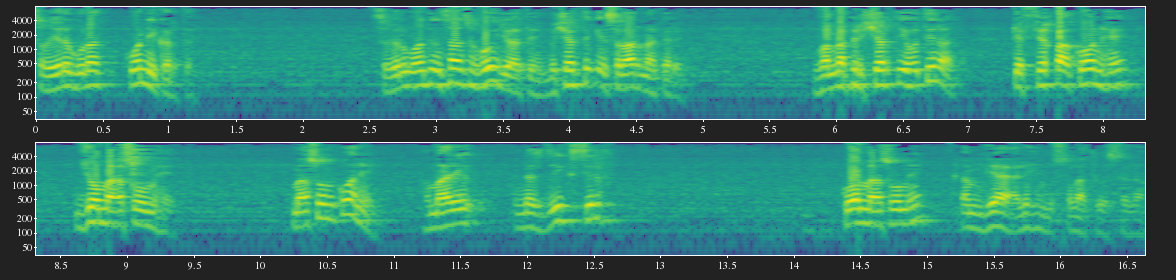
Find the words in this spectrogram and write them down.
سغیر گناہ کون نہیں کرتا؟ سغیر گناہ تو انسان سے ہو ہی جاتے ہیں، بشرط کے اصرار نہ کرے۔ ورنہ پھر شرط یہ ہوتی نا کہ فقہ کون ہے جو معصوم ہے۔ معصوم کون ہے؟ ہمارے نزدیک صرف کون معصوم ہے؟ انبیاء علیہ السلاۃ والسلام۔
